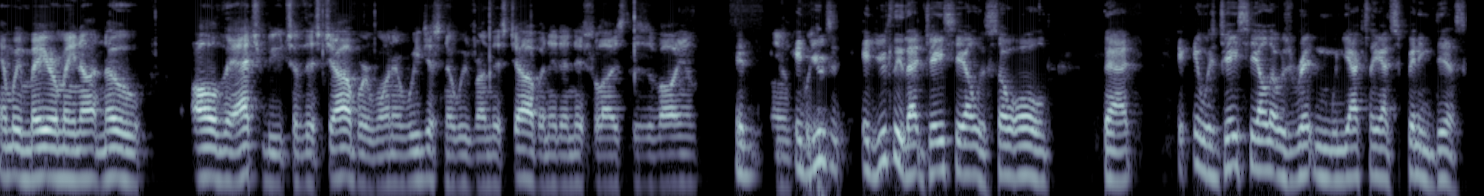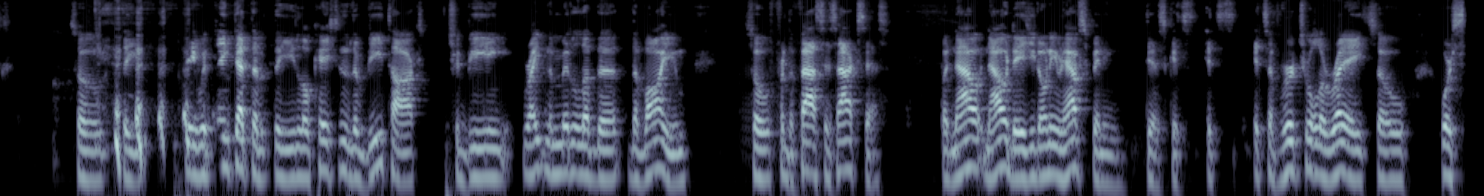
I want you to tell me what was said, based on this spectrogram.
and we may or may not know all the attributes of this job we're running. We just know we've run this job, and it initialized the volume. It it we, usually it usually that JCL is so old that it, it was JCL that was written when you actually had spinning disks. So they they would think that the, the location of the VTOC should be right in the middle of the, the volume, so for the fastest access. But now nowadays you don't even have spinning disk. It's it's it's a virtual array. So where it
